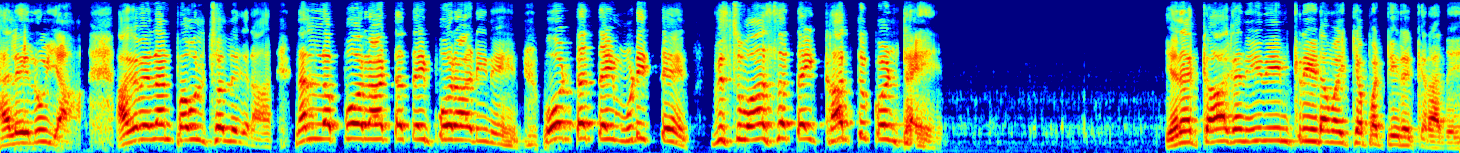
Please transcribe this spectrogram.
ஹalleluya ஆகவேதான் பவுல் சொல்லுகிறார் நல்ல போராட்டத்தை போராடினேன் ஓட்டத்தை முடித்தேன் விசுவாசத்தை காத்து கொண்டேன் எனக்காக நீதியின் கிரீடம் வைக்கப்பட்டிருக்கிறது.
